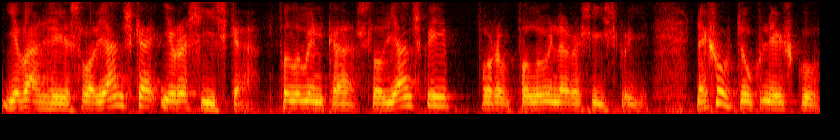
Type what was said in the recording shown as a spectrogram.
Євангеліє слов'янська і російська. Половинка слов'янської, половина російської. Знайшов ту книжку,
